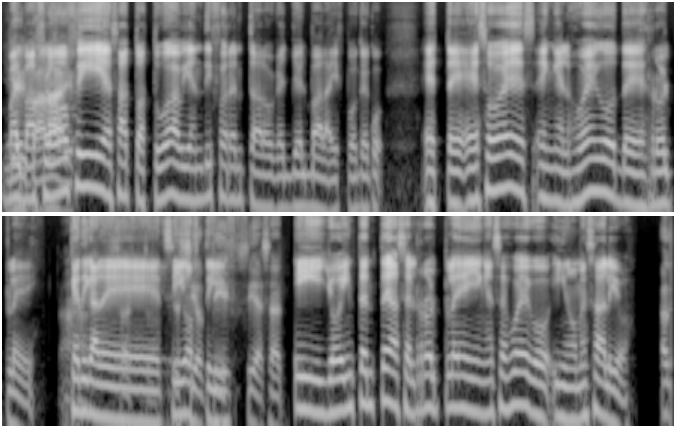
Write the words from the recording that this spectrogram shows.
Barba. Fluffy, exacto, actúa bien diferente a lo que es Yerba Life, porque este, eso es en el juego de roleplay. que diga de exacto. Sea of Thieves. Sí, exacto. Y yo intenté hacer roleplay en ese juego y no me salió. Ok,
